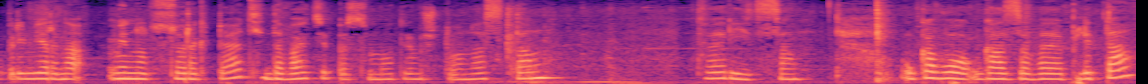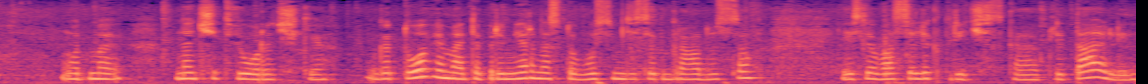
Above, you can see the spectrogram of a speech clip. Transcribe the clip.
Примерно минут 45. Давайте посмотрим, что у нас там творится. У кого газовая плита, вот мы на четверочке готовим, это примерно 180 градусов. Если у вас электрическая плита или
